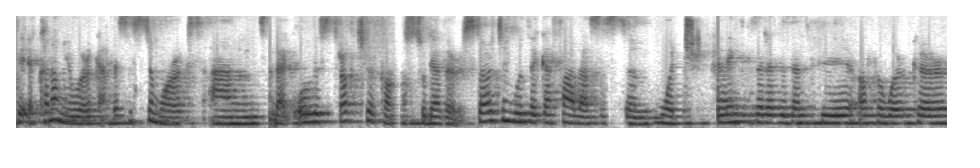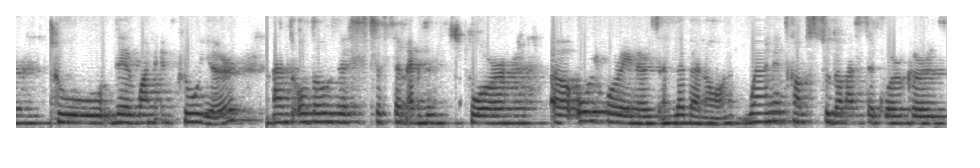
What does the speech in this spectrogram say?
the economy works and the system works. And like all the structure comes together starting with the kafala system which links the residency of a worker to their one employer. And although this system exists for uh, all foreigners in lebanon when it comes to domestic workers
